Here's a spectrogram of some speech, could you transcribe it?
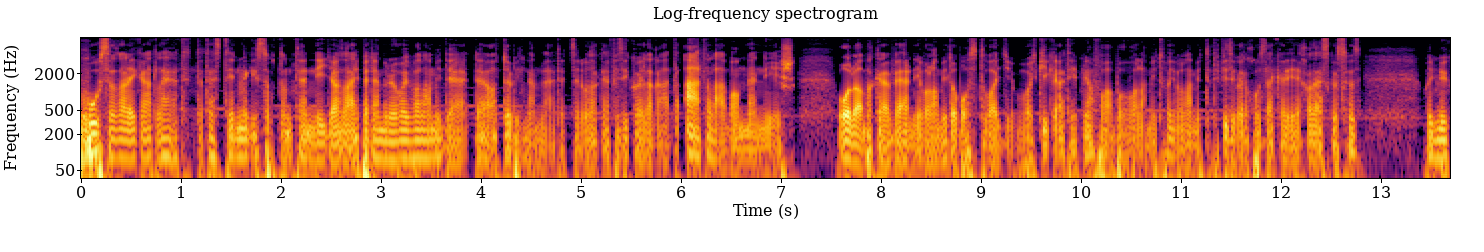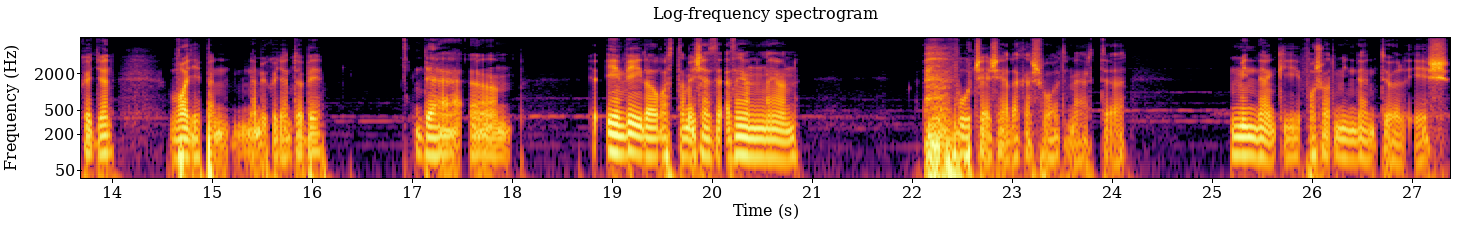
20%-át lehet, tehát ezt én meg is szoktam tenni így az iPad-emről vagy valami, de, de a többit nem lehet egyszerűen oda kell fizikailag át, általában menni, és oldalba kell verni valami dobozt, vagy, vagy ki kell tépni a falból valamit, vagy valamit, tehát fizikailag hozzá kell érek az eszközhöz, hogy működjön, vagy éppen nem működjön többé. De um, én végig dolgoztam, és ez, ez nagyon-nagyon furcsa és érdekes volt, mert uh, mindenki fosott mindentől, és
